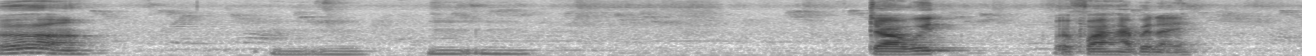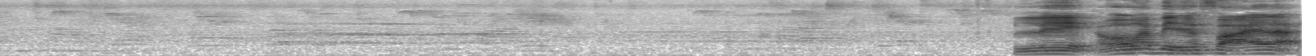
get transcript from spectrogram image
เอออืมอืมอืมอืมจาวิทไวไฟหายไปไหน เละเอาไม่ปิดไวไฟแหละ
